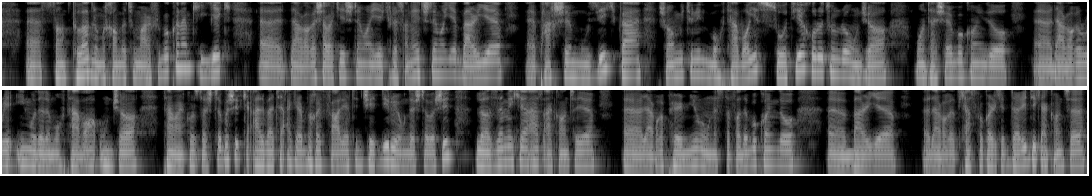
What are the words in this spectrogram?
ساند کلاد رو می‌خوام بهتون معرفی بکنم که یک در واقع شبکه اجتماعی یک رسانه اجتماعی برای پخش موزیک و شما می‌تونید محتوای صوتی خودتون رو اونجا منتشر بکنید و در واقع روی این مدل محتوا اونجا تمرکز داشته باشید که البته اگر بخواید فعالیت جدی روی اون داشته باشید لازمه که از اکانت های در واقع premium اون استفاده بکنید و برای در واقع کسب و کاری که دارید یک اکانت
